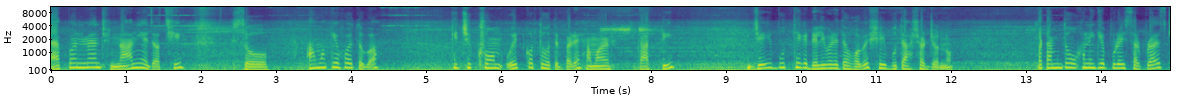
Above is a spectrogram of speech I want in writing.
অ্যাপয়েন্টমেন্ট না নিয়ে যাচ্ছি সো আমাকে হয়তো বা কিছুক্ষণ ওয়েট করতে হতে পারে আমার কার্ডটি যেই বুথ থেকে ডেলিভারি দেওয়া হবে, সেই বুথে আসার জন্য। বাট আমি তো ওখানে গিয়ে পুরোই সারপ্রাইজড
